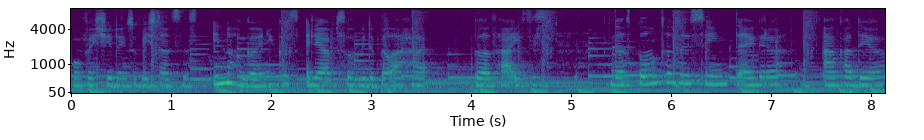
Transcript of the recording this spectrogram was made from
convertido em substâncias inorgânicas, ele é absorvido pela ra pelas raízes das plantas e se integra à cadeia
